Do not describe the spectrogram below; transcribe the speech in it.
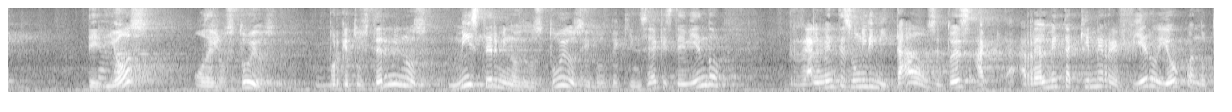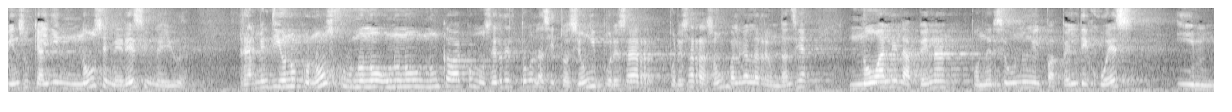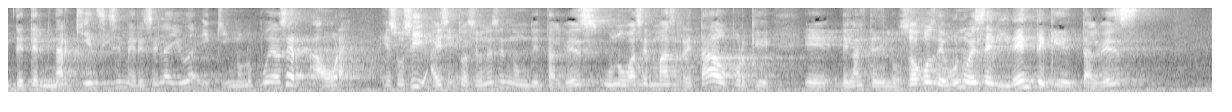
¿De Dios o de los tuyos? Porque tus términos, mis términos, los tuyos y los de quien sea que esté viendo, realmente son limitados. Entonces, ¿realmente a qué me refiero yo cuando pienso que alguien no se merece una ayuda? Realmente yo no conozco, uno, no, uno no, nunca va a conocer del todo la situación y por esa, por esa razón, valga la redundancia, no vale la pena ponerse uno en el papel de juez y determinar quién sí se merece la ayuda y quién no lo puede hacer. Ahora, eso sí, hay situaciones en donde tal vez uno va a ser más retado porque eh, delante de los ojos de uno es evidente que tal vez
